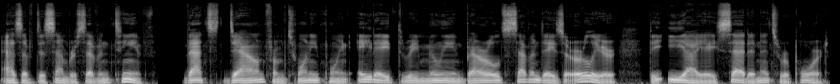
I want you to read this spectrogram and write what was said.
as of December 17th. That's down from 20.883 million barrels seven days earlier, the EIA said in its report.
